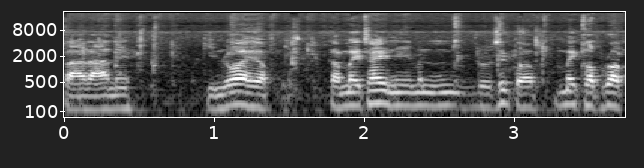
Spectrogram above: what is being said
ปลาดาเนี่ยกินร้อยครับ แต่ไม่ใช่นี่มันรู้สึกว่าไม่ครบรส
